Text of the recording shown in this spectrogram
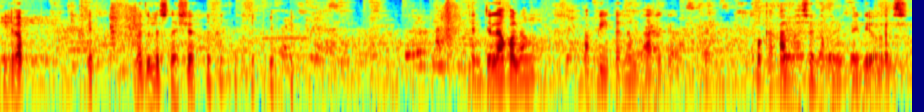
Hirap. It, madulas na siya. Yan, kailangan ko lang kapitan ng maaga. Pagkakamasal ako nito, hindi oras.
